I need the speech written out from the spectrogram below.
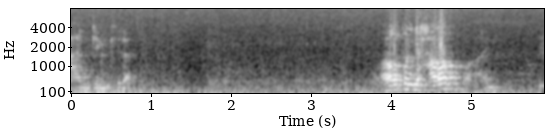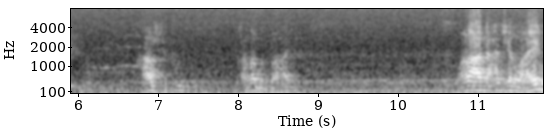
anjing gila walaupun diharam wah ini harus dibunuh karena berbahaya malah ada hadis yang lain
